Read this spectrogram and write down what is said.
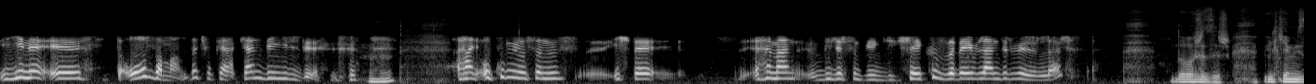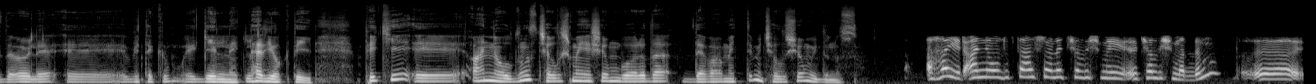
Yine e, o zaman da çok erken değildi. Hı hı. hani okumuyorsanız e, işte hemen bilirsin şey kızları evlendir verirler. Doğrudur. Ülkemizde öyle e, bir takım e, gelenekler yok değil. Peki e, anne oldunuz. Çalışma yaşamı bu arada devam etti mi? Çalışıyor muydunuz? Hayır. Anne olduktan sonra çalışmayı e, çalışmadım. Ee,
